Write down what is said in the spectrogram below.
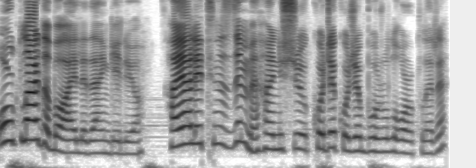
Orklar da bu aileden geliyor. Hayal ettiniz değil mi? Hani şu koca koca borulu orkları.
